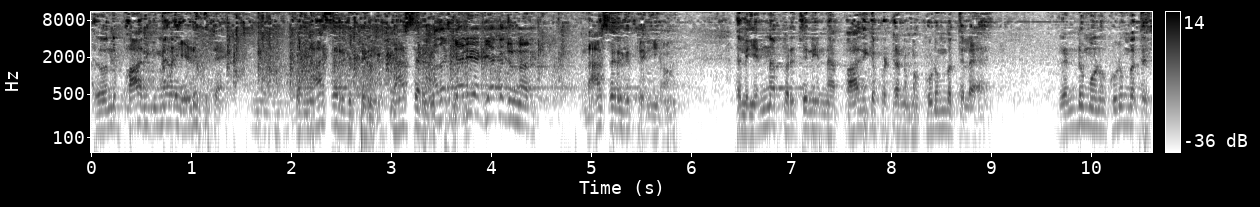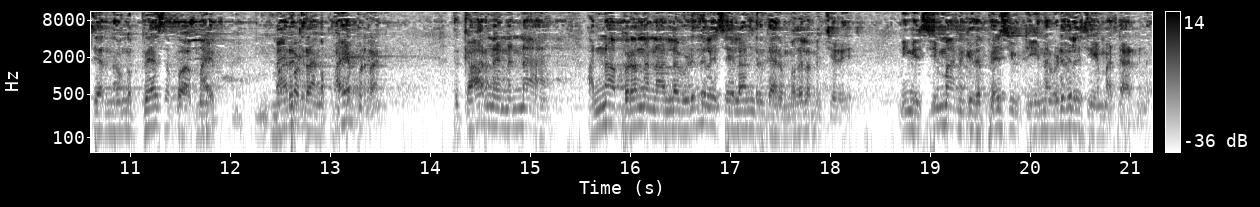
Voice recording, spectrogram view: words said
அது வந்து பாதிக்கு மேல எடுத்துட்டேன். நாசருக்கு தெரியும். அதை நாசருக்கு கேள்வியா கேட்க சொன்னாரு. நாசருக்கு தெரியும். அதுல என்ன பிரச்சனைன்னா பாதிக்கப்பட்ட நம்ம குடும்பத்துல ரெண்டு மூணு குடும்பத்தை சேர்ந்தவங்க பேச ப- மறுக்கிறாங்க பயப்படுறாங்க. அது காரணம் என்னன்னா அண்ணா பிறந்த நாள்ல விடுதலை செய்யலான்னு இருக்காரு முதலமைச்சர். நீங்க சீமானுக்கு இதை பேசி விட்டீங்கன்னா விடுதலை செய்ய மாட்டாருன்னு.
